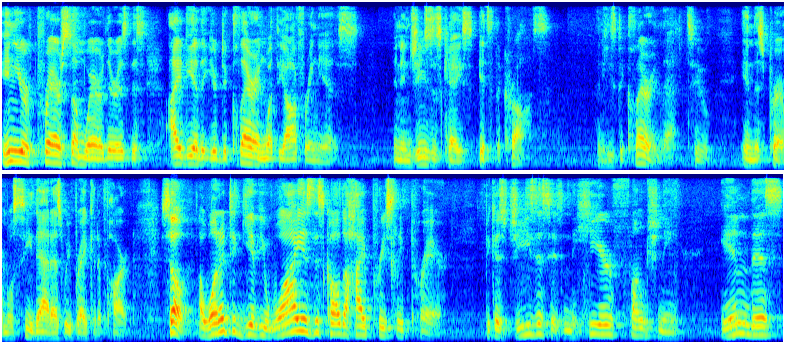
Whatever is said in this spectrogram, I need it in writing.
in your prayer somewhere, there is this idea that you're declaring what the offering is. And in Jesus' case, it's the cross. And he's declaring that too in this prayer. And we'll see that as we break it apart. So I wanted to give you why is this called a high priestly prayer? Because Jesus is here functioning in this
